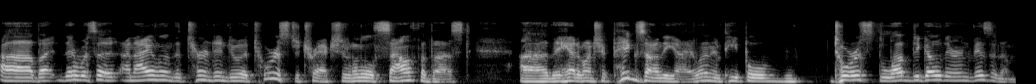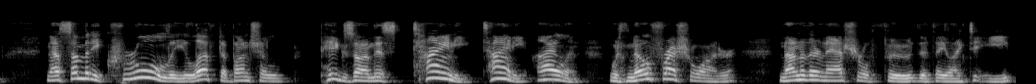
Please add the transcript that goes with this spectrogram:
Uh, but there was a, an island that turned into a tourist attraction a little south of us. Uh, they had a bunch of pigs on the island, and people, tourists, loved to go there and visit them. Now, somebody cruelly left a bunch of pigs on this tiny, tiny island with no fresh water, none of their natural food that they like to eat,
